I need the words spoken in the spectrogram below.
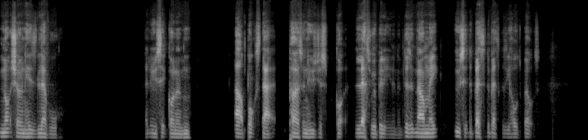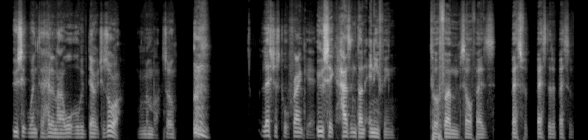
not shown his level, and Usyk gone and outboxed that person who's just got lesser ability than him. Does it now make Usyk the best of the best because he holds belts? Usyk went to hell and high water with Derek Chisora, remember. So let's just talk frank here. Usyk hasn't done anything to affirm himself as best for best of the best of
